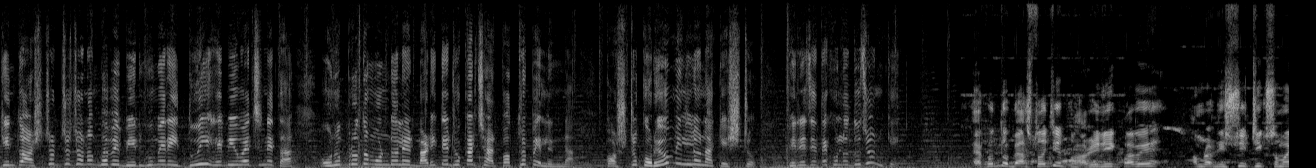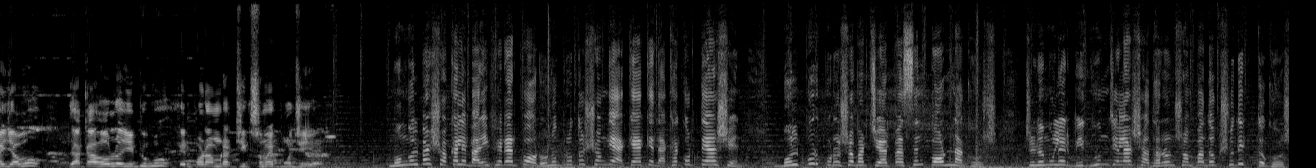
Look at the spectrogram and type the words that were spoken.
কিন্তু আশ্চর্যজনকভাবে বীরভূমের এই দুই হেভিওয়েট নেতা অনুব্রত মণ্ডলের বাড়িতে ঢোকার ছাড়পত্র পেলেন না। কষ্ট করেও মিলল না কেষ্ট। ফিরে যেতে হলো দুজনকে। এখন তো ব্যস্ত আছি, শারীরিকভাবে আমরা নিশ্চয়ই ঠিক সময় যাব। দেখা হলো যেটুকু, এরপর আমরা ঠিক সময় পৌঁছে যাব। মঙ্গলবার সকালে বাড়ি ফেরার পর অনুব্রতর সঙ্গে একে একে দেখা করতে আসেন বোলপুর পুরসভার চেয়ারপারসন পর্ণা ঘোষ। তৃণমূলের বীরভূম জেলার সাধারণ সম্পাদক সুদীপ্ত ঘোষ।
